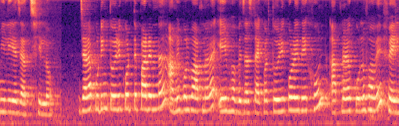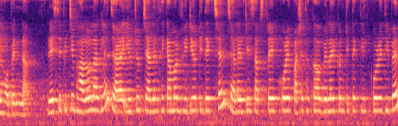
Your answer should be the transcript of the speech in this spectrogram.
মিলিয়ে যাচ্ছিল। যারা পুডিং তৈরি করতে পারেন না, আমি বলব আপনারা এইভাবে জাস্ট একবার তৈরি করে দেখুন। আপনারা কোনোভাবেই ফেল হবেন না। রেসিপিটি ভালো লাগলে যারা ইউটিউব চ্যানেল থেকে আমার ভিডিওটি দেখছেন, চ্যানেলটি সাবস্ক্রাইব করে পাশে থাকা বেলাইকনটিতে ক্লিক করে দিবেন।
